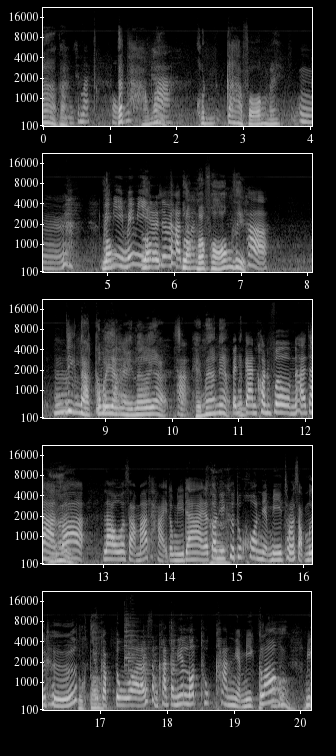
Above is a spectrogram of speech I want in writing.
มากอะ ใช่ไหมโหแล้วถามว่า ค่ะคนกล้าฟ้องไหมอืมล ไม่องมีไม่มีลองเลยใช่ไหมคะอาลจาองรย์มาฟ้องสิค่ะยิ่งหนักก็ไปยังไงเลยอะค่ะเห็นไหมเนี่ยเป็นมันการคอนเฟิร์มนะคะอาจารย์ใช่ว่าเราสามารถถ่ายตรงนี้ได้ แล้วตอนนี้อ่าคือทุกคนเนี่ยมีโทรศัพท์มือถือถูกต้องยู่กับตัว แล้วที่สำคัญตอนนี้รถทุกคันเนี่ยมีกล้องถูกต้อง มี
